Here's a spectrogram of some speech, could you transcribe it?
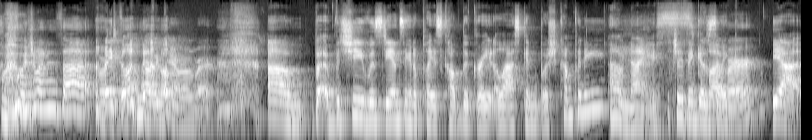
Which one is that? Or I don't that- know. I can't remember. But but she was dancing at a place called the great alaskan bush company Oh, nice. which i think is clever. like yeah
